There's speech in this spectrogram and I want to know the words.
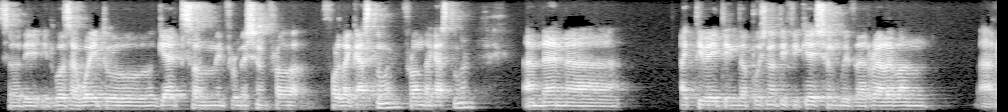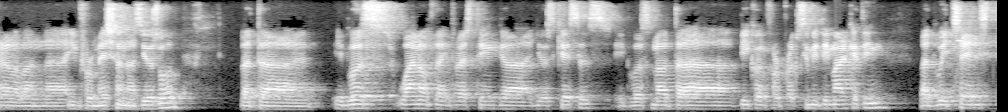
So the, it was a way to get some information from for the customer from the customer, and then uh, activating the push notification with the relevant uh, relevant uh, information as usual. But uh, it was one of the interesting uh, use cases. It was not a beacon for proximity marketing but we changed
